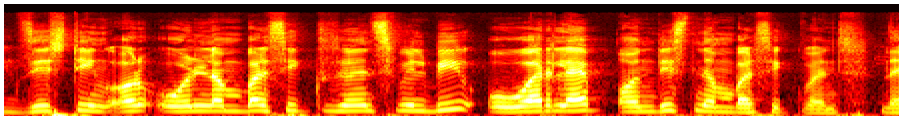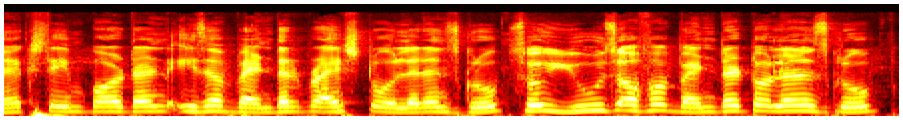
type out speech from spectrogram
existing or old number sequence will be overlap on this number sequence. Next important is a vendor price tolerance group. So use of a vendor tolerance group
